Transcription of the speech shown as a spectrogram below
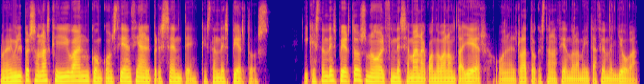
9.000 personas que vivan con conciencia en el presente, que estén despiertos. Y que estén despiertos no el fin de semana cuando van a un taller o en el rato que están haciendo la meditación del yoga,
